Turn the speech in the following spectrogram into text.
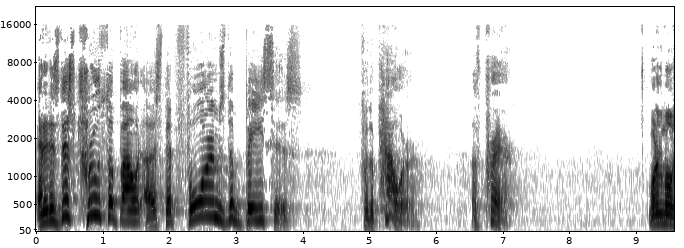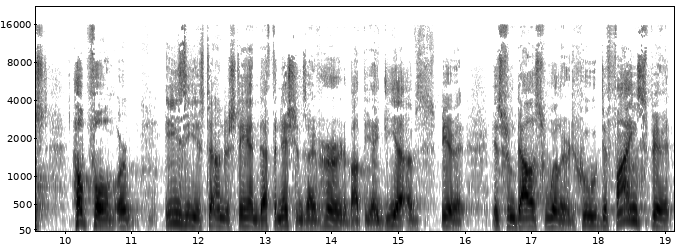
And it is this truth about us that forms the basis for the power of prayer. One of the most helpful or easiest to understand definitions I've heard about the idea of spirit is from Dallas Willard, who defines spirit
